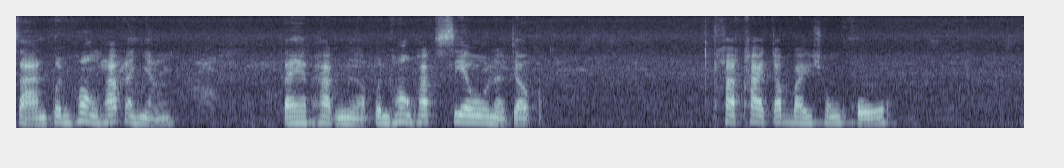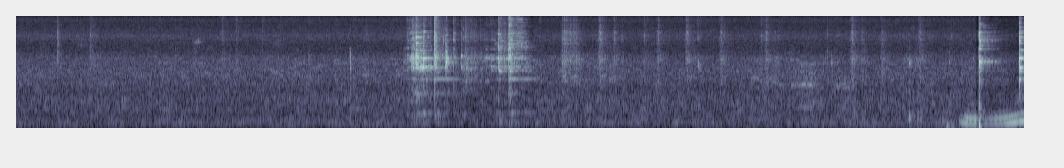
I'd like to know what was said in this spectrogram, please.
สานเป็นห้องพักอันหยัง แต่ภาคเหนือเป็นห้องพักเซียวนะเจ้าคล้ายๆกับใบชงโคอืม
